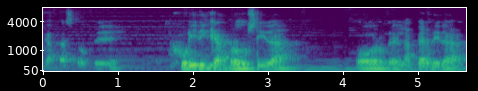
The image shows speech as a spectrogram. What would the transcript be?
catástrofe jurídica producida por eh, la pérdida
